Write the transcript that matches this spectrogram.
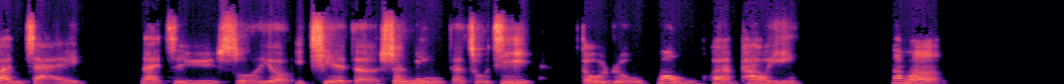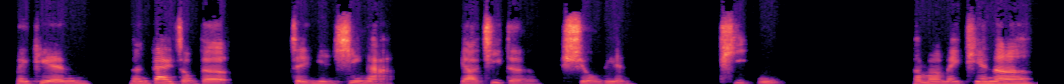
幻宅，乃至于所有一切的生命的足迹，都如梦幻泡影。那么每天能带走的。这念心啊，要记得修炼体悟。那么每天呢，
